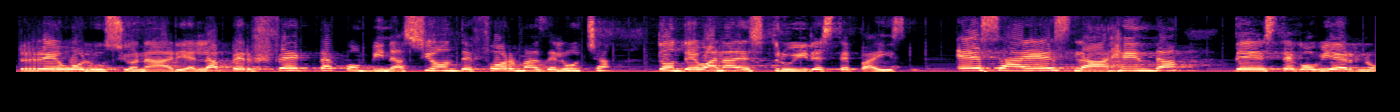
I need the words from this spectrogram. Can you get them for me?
revolucionaria, es la perfecta combinación de formas de lucha donde van a destruir este país. Esa es la agenda de este gobierno.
